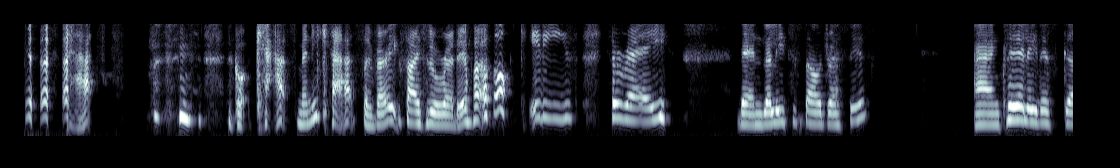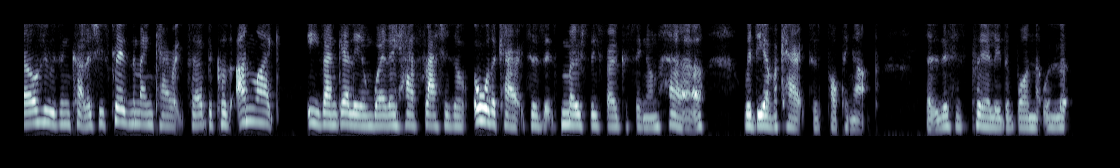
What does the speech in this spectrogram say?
cats. I got cats, many cats. I'm very excited already. I'm like, oh, kitties, hooray. Then Lolita style dresses. And clearly, this girl who was in color, she's clearly the main character because, unlike Evangelion, where they have flashes of all the characters, it's mostly focusing on her with the other characters popping up. So, this is clearly the one that we'll look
